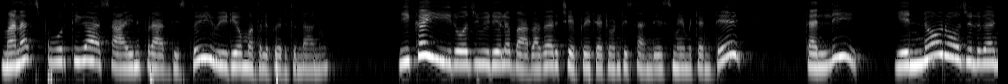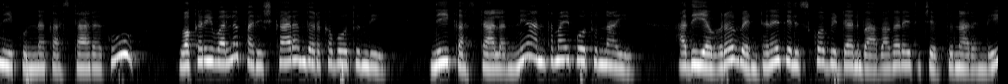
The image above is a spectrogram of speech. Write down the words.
మనస్ఫూర్తిగా ఆ సాయిని ప్రార్థిస్తూ ఈ వీడియో మొదలు పెడుతున్నాను. ఇక ఈరోజు వీడియోలో బాబాగారు చెప్పేటటువంటి సందేశం ఏమిటంటే తల్లి ఎన్నో రోజులుగా నీకున్న కష్టాలకు ఒకరి వల్ల పరిష్కారం దొరకబోతుంది. నీ కష్టాలన్నీ అంతమైపోతున్నాయి. అది ఎవరో వెంటనే తెలుసుకో బిడ్డ అని బాబాగారు అయితే చెప్తున్నారండి.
